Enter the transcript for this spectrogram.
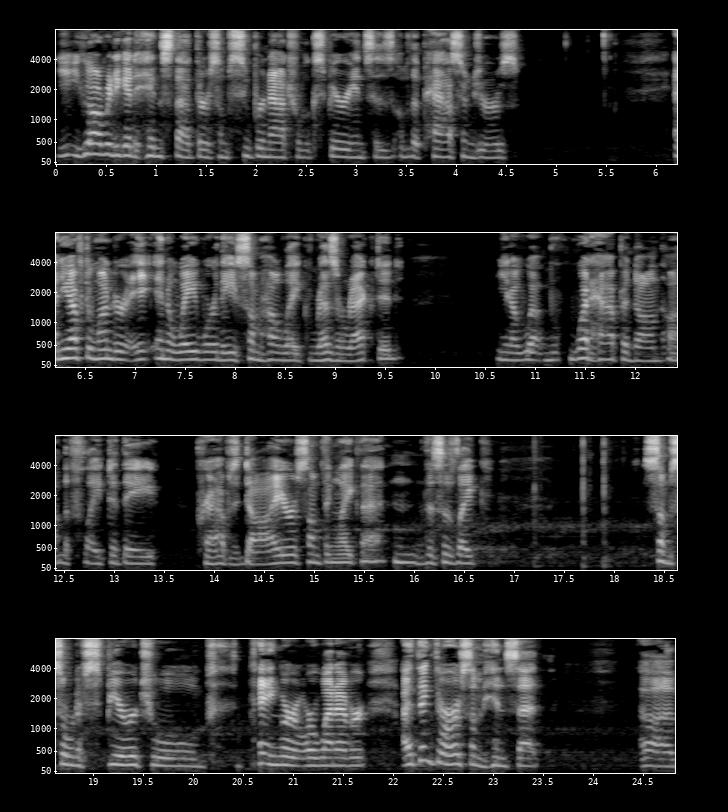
you already get hints that there's some supernatural experiences of the passengers. And you have to wonder, in a way, were they somehow like resurrected? You know what what happened on on the flight? Did they perhaps die or something like that? And this is like some sort of spiritual thing or or whatever. I think there are some hints at uh,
